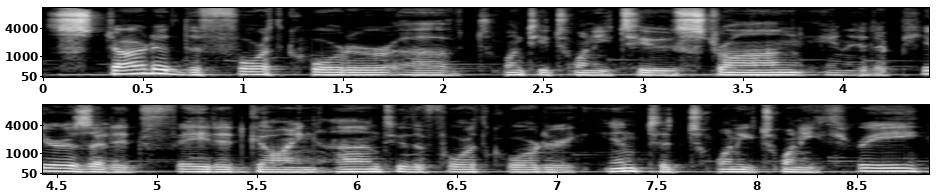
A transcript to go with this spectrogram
started the fourth quarter of 2022 strong, and it appears that it faded going on through the fourth quarter into 2023.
